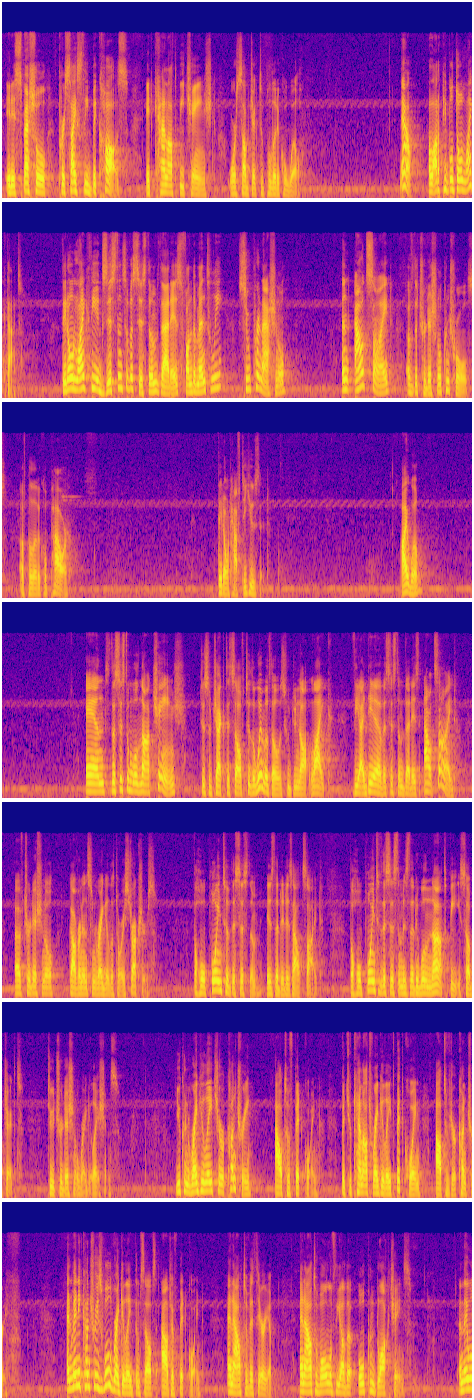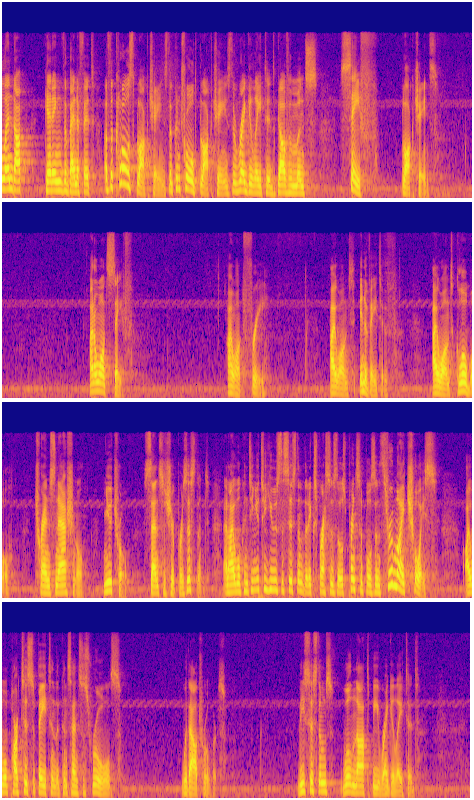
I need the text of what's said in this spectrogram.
It is special precisely because it cannot be changed or subject to political will. Now, a lot of people don't like that. They don't like the existence of a system that is fundamentally supranational and outside of the traditional controls of political power. They don't have to use it. I will. And the system will not change to subject itself to the whim of those who do not like the idea of a system that is outside of traditional governance and regulatory structures. The whole point of the system is that it is outside. The whole point of the system is that it will not be subject to traditional regulations. You can regulate your country out of Bitcoin, but you cannot regulate Bitcoin out of your country. And many countries will regulate themselves out of Bitcoin and out of Ethereum and out of all of the other open blockchains. And they will end up getting the benefit of the closed blockchains, the controlled blockchains, the regulated governments, safe blockchains. I don't want safe. I want free. I want innovative. I want global, transnational, neutral, censorship resistant. And I will continue to use the system that expresses those principles. And through my choice, I will participate in the consensus rules without rulers. These systems will not be regulated.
